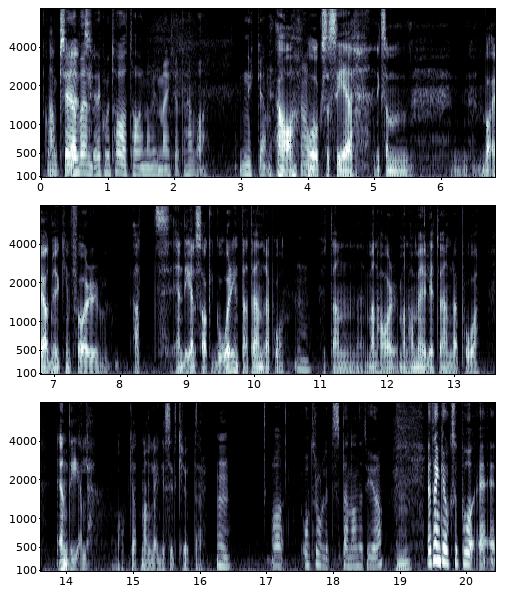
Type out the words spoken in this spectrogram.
det kommer Absolut. kräva en del, det kommer ta ett tag innan vi märker att det här var nyckeln. Ja, mm. och också se, liksom, vara ödmjuk inför att en del saker går inte att ändra på. Mm. Utan man har, man har möjlighet att ändra på en del och att man lägger sitt krut där. Mm otroligt spännande tycker jag. Mm. Jag tänker också på, eh, eh,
